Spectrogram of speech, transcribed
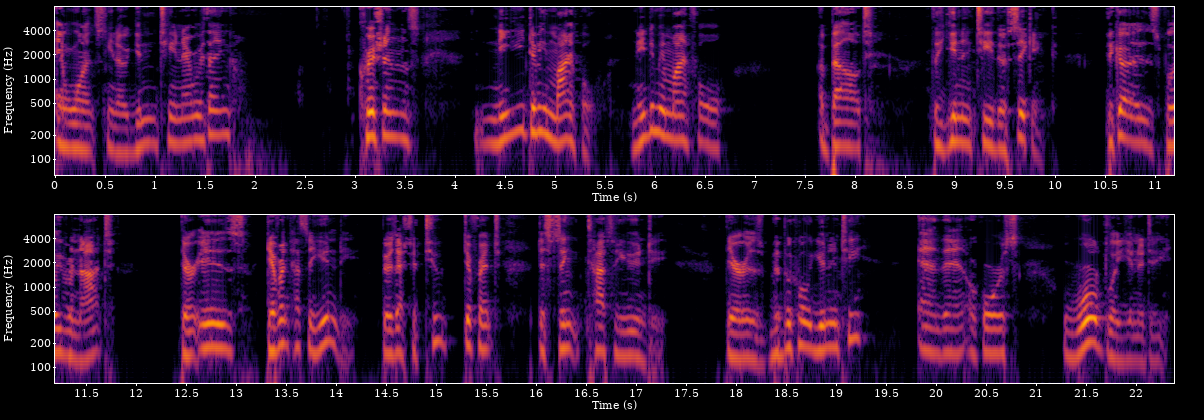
and wants, you know, unity and everything, Christians need to be mindful, need to be mindful about the unity they're seeking. Because, believe it or not, there is different types of unity. There's actually two different distinct types of unity. There is biblical unity, and then, of course, worldly unity.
